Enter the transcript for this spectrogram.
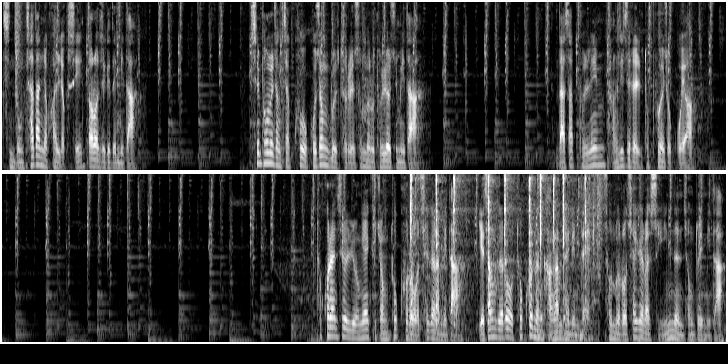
진동 차단 역할 역시 떨어지게 됩니다. 신품을 장착 후 고정 볼트를 손으로 돌려줍니다. 나사 풀림 방지제를 도포해줬고요. 토크렌치를 이용해 규정 토크로 체결합니다. 예상대로 토크는 강한 편인데 손으로 체결할 수 있는 정도입니다.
